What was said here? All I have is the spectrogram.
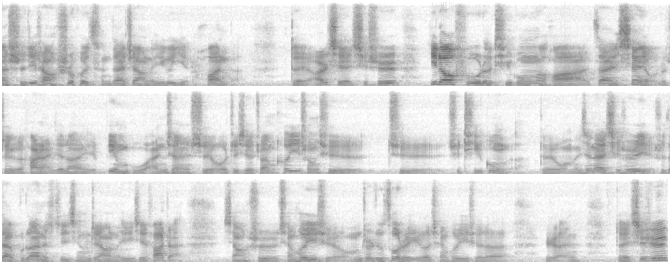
那实际上是会存在这样的一个隐患的。对，而且其实医疗服务的提供的话，在现有的这个发展阶段也并不完全是由这些专科医生去去去提供的。对我们现在其实也是在不断的进行这样的一些发展。像是全科医学，我们这儿就坐着一个全科医学的人。对，其实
